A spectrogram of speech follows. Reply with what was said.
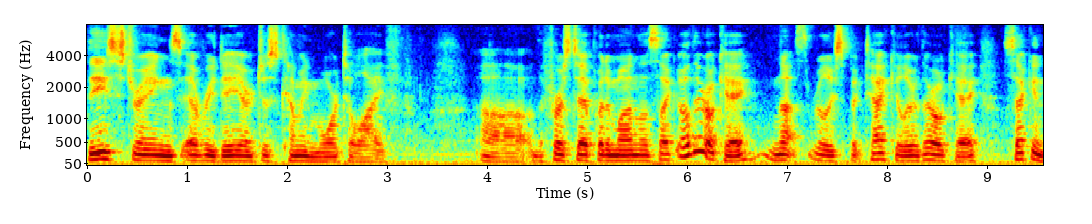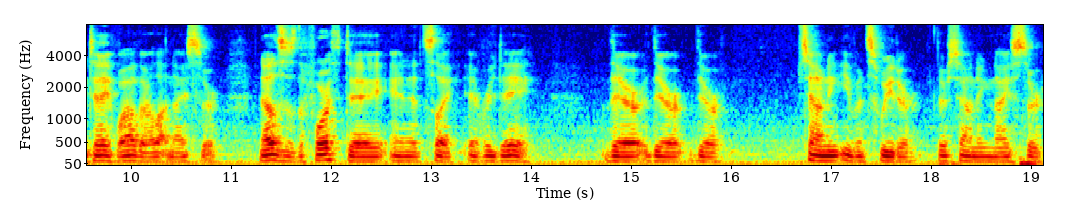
These strings every day are just coming more to life. Uh, the first day I put them on, it's like, oh, they're okay. Not really spectacular. They're okay. Second day, wow, they're a lot nicer. Now this is the fourth day, and it's like every day, they're they're they're sounding even sweeter. They're sounding nicer.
